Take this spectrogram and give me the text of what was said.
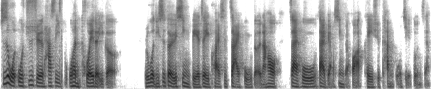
就是我我就是觉得它是一部我很推的一个，如果你是对于性别这一块是在乎的，然后。在乎代表性的话，可以去看伯杰顿这样。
